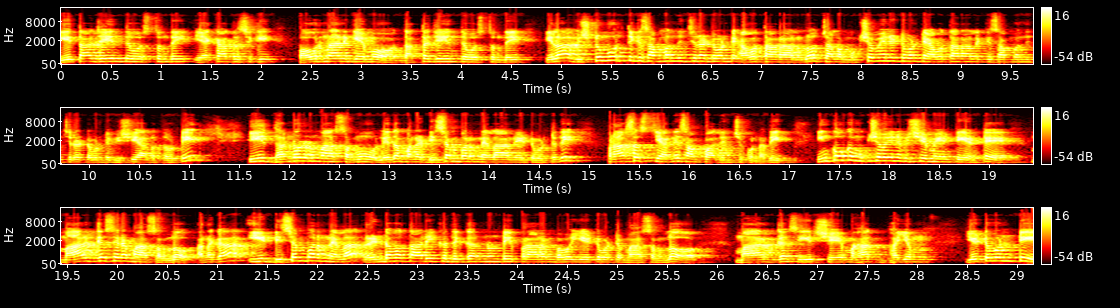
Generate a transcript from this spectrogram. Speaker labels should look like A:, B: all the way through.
A: గీతా జయంతి వస్తుంది ఏకాదశికి పౌర్ణానికేమో దత్త జయంతి వస్తుంది. ఇలా విష్ణుమూర్తికి సంబంధించినటువంటి అవతారాలలో చాలా ముఖ్యమైనటువంటి అవతారాలకి సంబంధించినటువంటి విషయాలతోటి ఈ ధనుర్మాసము లేదా మన డిసెంబర్ నెల అనేటువంటిది ప్రాశస్త్యాన్ని సంపాదించుకున్నది. ఇంకొక ముఖ్యమైన విషయం ఏంటి అంటే మార్గశిర మాసంలో అనగా ఈ డిసెంబర్ నెల రెండవ తారీఖు దగ్గర నుండి ప్రారంభమయ్యేటువంటి మాసంలో మార్గశీర్షే మహద్భయం ఎటువంటి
